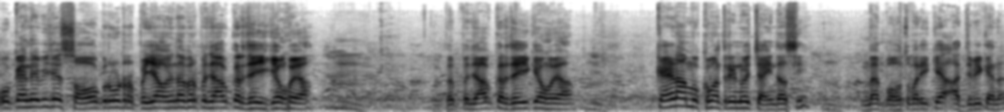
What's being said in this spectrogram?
ਉਹ ਕਹਿੰਦੇ ਵੀ ਜੇ 100 ਕਰੋੜ ਰੁਪਈਆ ਹੋ ਜਾਂਦਾ ਫਿਰ ਪੰਜਾਬ ਕਰਜ਼ਈ ਕਿਉਂ ਹੋਇਆ? ਫਿਰ ਪੰਜਾਬ ਕਰਜ਼ਾਈ ਕਿਉਂ ਹੋਇਆ? ਕਹਿਣਾ ਮੁੱਖ ਮੰਤਰੀ ਨੂੰ ਇਹ ਚਾਹੀਦਾ ਸੀ। ਮੈਂ ਬਹੁਤ ਵਾਰੀ ਕਿਹਾ, ਅੱਜ ਵੀ ਕਹਿਣਾ।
